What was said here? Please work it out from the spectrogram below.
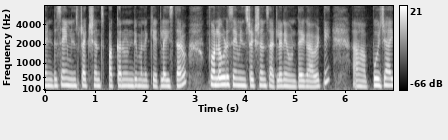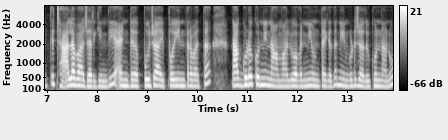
అండ్ సేమ్ ఇన్స్ట్రక్షన్స్ పక్క నుండి మనకి ఎట్లా ఇస్తారో ఫోన్లో కూడా సేమ్ ఇన్స్ట్రక్షన్స్ అట్లనే ఉంటాయి కాబట్టి పూజ అయితే చాలా బాగా జరిగింది. అండ్ పూజ అయిపోయిన తర్వాత నాకు కూడా కొన్ని నామాలు అవన్నీ ఉంటాయి కదా నేను కూడా అనుకున్నాను.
